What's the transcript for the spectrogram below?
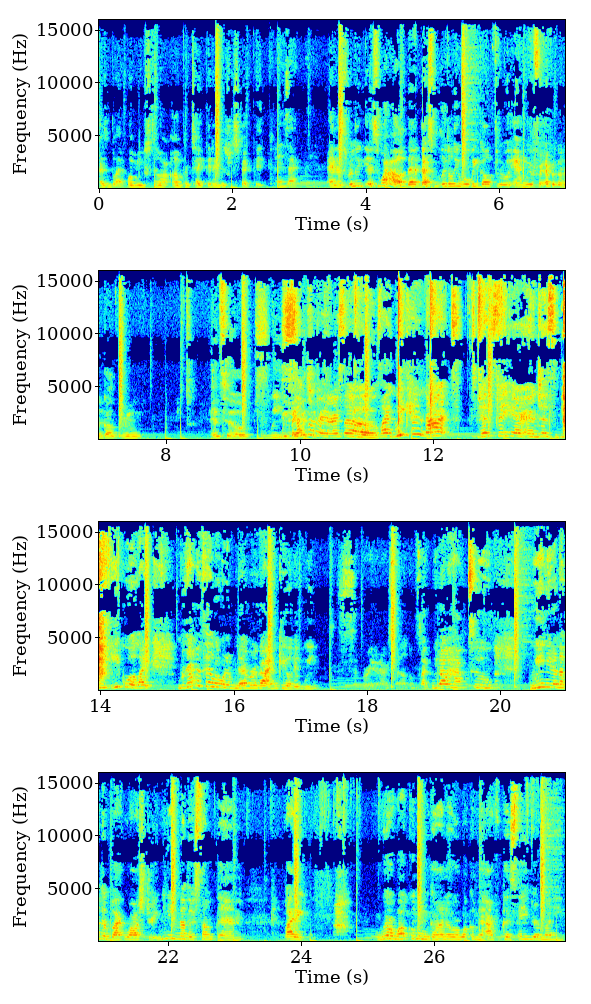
as a black woman, you still are unprotected and disrespected. Exactly. And it's really it's wild. That that's literally what we go through and we're forever gonna go through until we, we separate ourselves. Like we cannot just sit here and just be equal. Like Breonna Taylor would have never gotten killed if we separated ourselves. like we don't have to, we need another Black Wall Street. We need another something. Like we're welcome in Ghana, we're welcome in Africa. Save your money.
